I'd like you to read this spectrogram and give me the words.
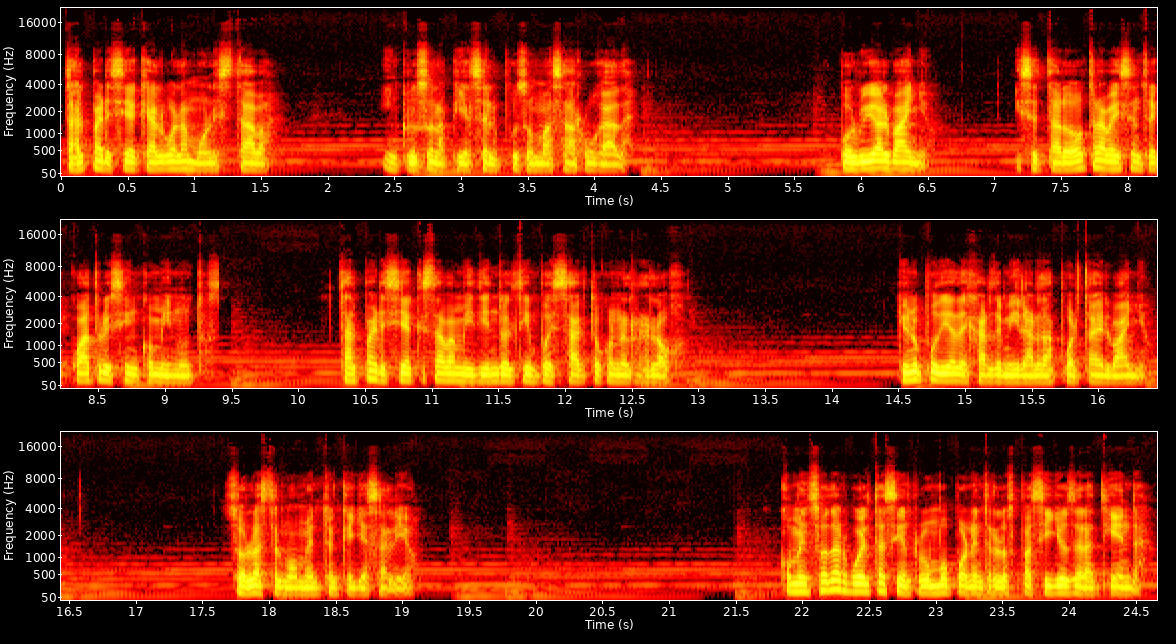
Tal parecía que algo la molestaba, incluso la piel se le puso más arrugada. Volvió al baño y se tardó otra vez entre 4 y 5 minutos. Tal parecía que estaba midiendo el tiempo exacto con el reloj. Yo no podía dejar de mirar la puerta del baño, solo hasta el momento en que ella salió. Comenzó a dar vueltas sin rumbo por entre los pasillos de la tienda,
